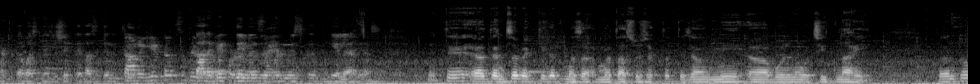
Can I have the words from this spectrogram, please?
फटका बसण्याची शक्यता असं त्यांनी टार्गेटच देवेंद्र टार्गेट देवेंद्र फडणवीस केलं आहे असं. ते त्यांचं व्यक्तिगत मस मत असू शकतं. त्याच्यावर मी बोलणं उचित नाही. परंतु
